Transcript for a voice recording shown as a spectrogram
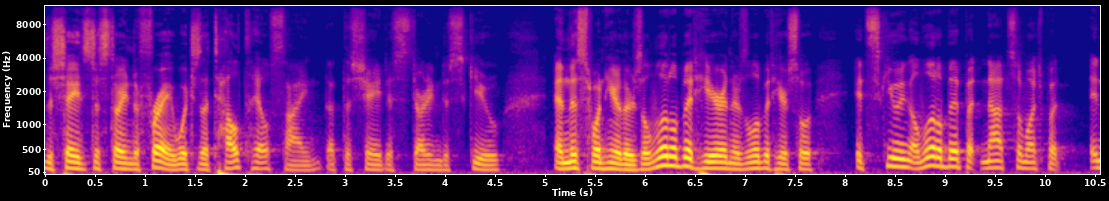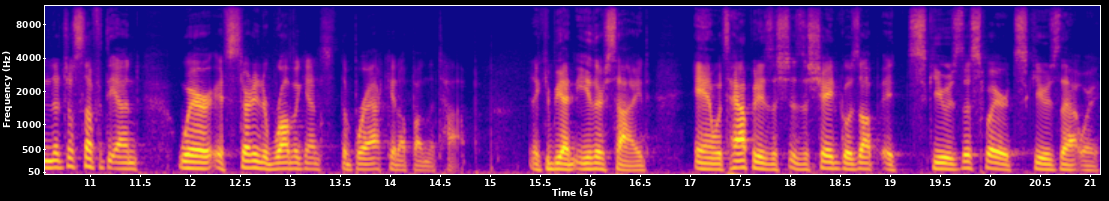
the shade's just starting to fray, which is a telltale sign that the shade is starting to skew. And this one here, there's a little bit here and there's a little bit here. So it's skewing a little bit, but not so much, but and just enough at the end where it's starting to rub against the bracket up on the top. It could be on either side. And what's happening is as the shade goes up, it skews this way or it skews that way.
